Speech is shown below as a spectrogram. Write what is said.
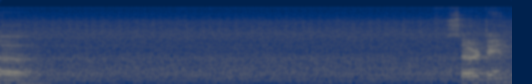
A certain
